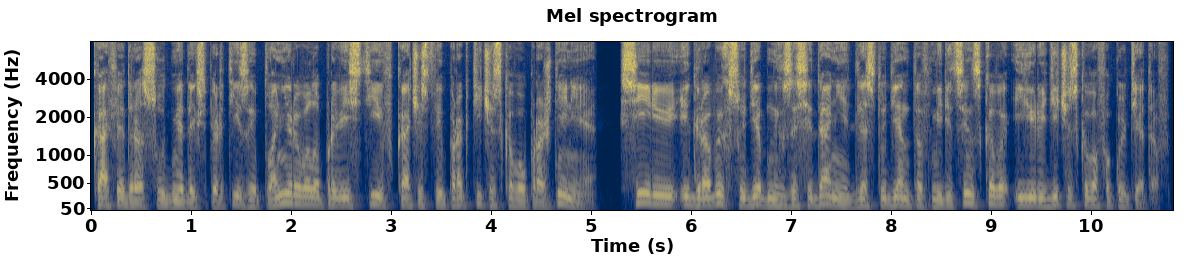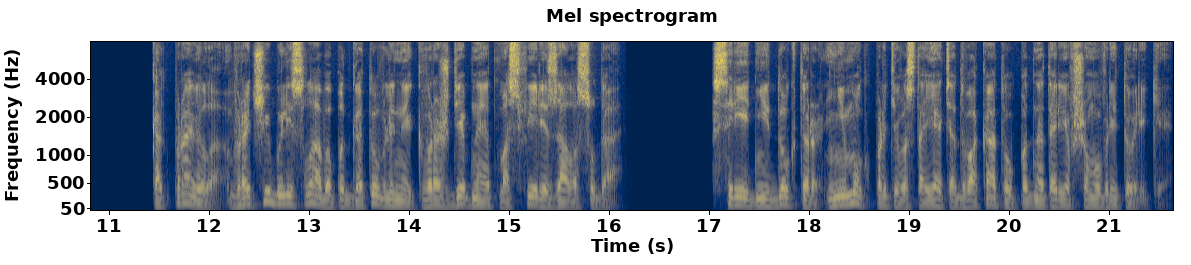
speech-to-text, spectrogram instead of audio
Кафедра судмедэкспертизы планировала провести в качестве практического упражнения серию игровых судебных заседаний для студентов медицинского и юридического факультетов. Как правило, врачи были слабо подготовлены к враждебной атмосфере зала суда. Средний доктор не мог противостоять адвокату, поднаторевшему в риторике.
